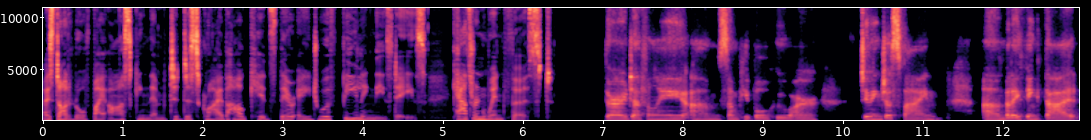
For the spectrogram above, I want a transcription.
I started off by asking them to describe how kids their age were feeling these days. Catherine went first. There are definitely um, some people who are doing just fine. Um, but I think that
